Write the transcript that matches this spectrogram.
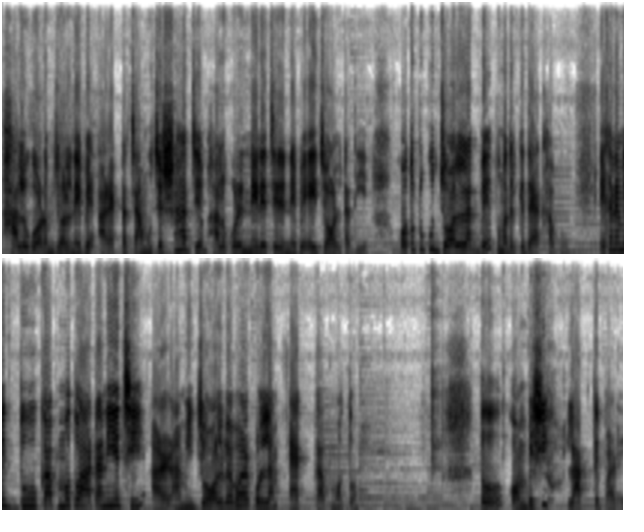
ভালো গরম জল নেবে আর একটা চামচের সাহায্যে ভালো করে নেড়ে চেড়ে নেবে এই জলটা দিয়ে। কতটুকু জল লাগবে তোমাদেরকে দেখাবো। এখানে আমি দু কাপ মতো আটা নিয়েছি আর আমি জল ব্যবহার করলাম এক কাপ মতো। তো কম বেশি লাগতে পারে।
